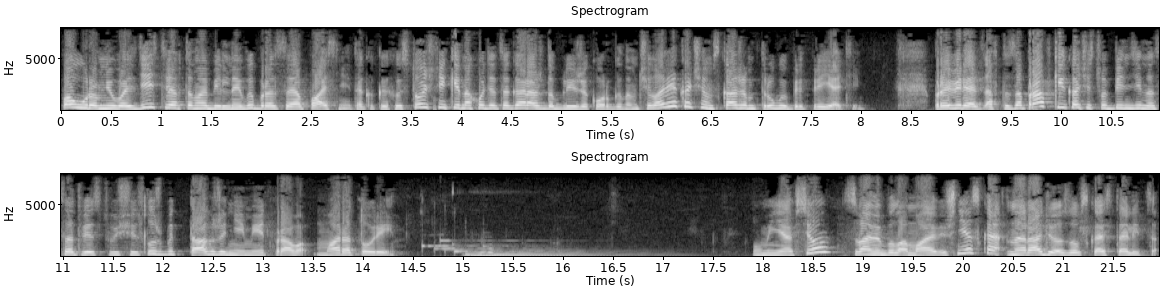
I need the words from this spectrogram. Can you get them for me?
По уровню воздействия автомобильные выбросы опаснее, так как их источники находятся гораздо ближе к органам человека, чем, скажем, трубы предприятий. Проверять автозаправки и качество бензина соответствующие службы также не имеют права. Мораторий. У меня все. С вами была Майя Вишневская на радио «Азовская столица».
